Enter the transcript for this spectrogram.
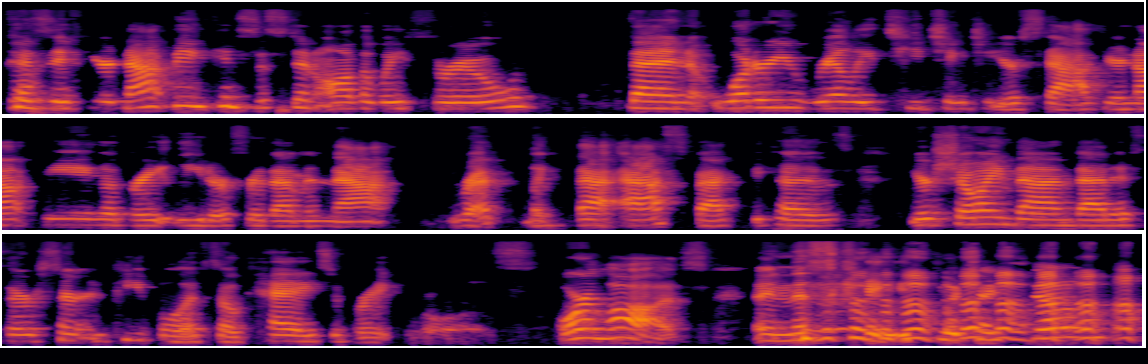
Because if you're not being consistent all the way through, then what are you really teaching to your staff? You're not being a great leader for them in that rep, like that aspect, because you're showing them that if there are certain people, it's okay to break rules or laws in this case, which I still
